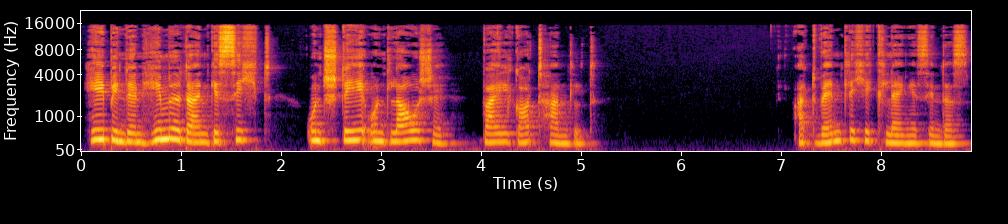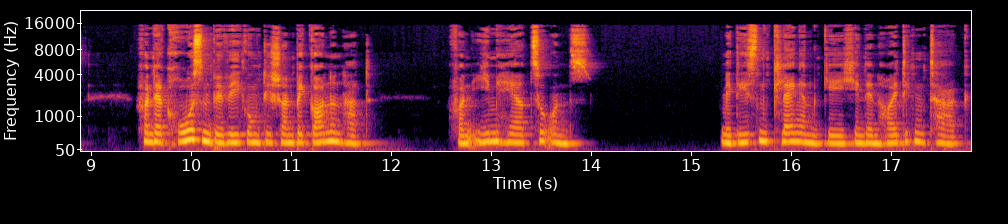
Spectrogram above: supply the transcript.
Heb in den Himmel dein Gesicht und steh und lausche, weil Gott handelt. Adventliche Klänge sind das, von der großen Bewegung, die schon begonnen hat, von ihm her zu uns. Mit diesen Klängen gehe ich in den heutigen Tag.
